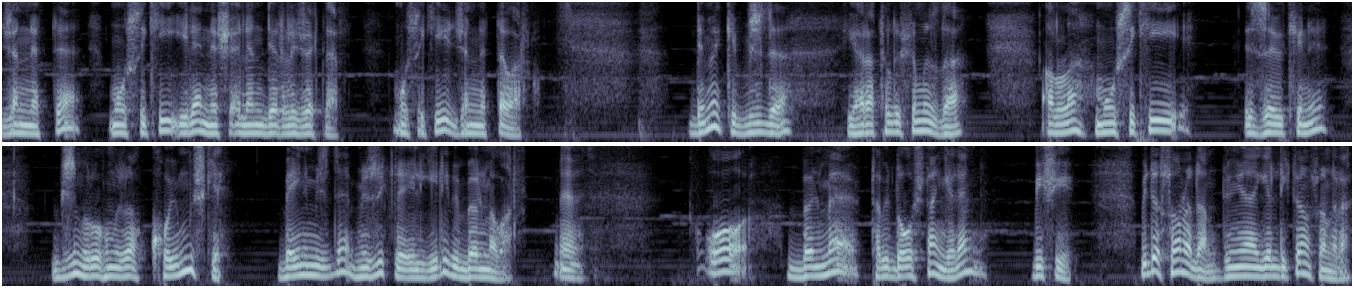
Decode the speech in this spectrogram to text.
cennette musiki ile neşelendirilecekler. Musiki cennette var. Demek ki bizde yaratılışımızda Allah musiki zevkini bizim ruhumuza koymuş ki beynimizde müzikle ilgili bir bölme var. Evet. O bölme tabi doğuştan gelen bir şey. Bir de sonradan dünyaya geldikten sonra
